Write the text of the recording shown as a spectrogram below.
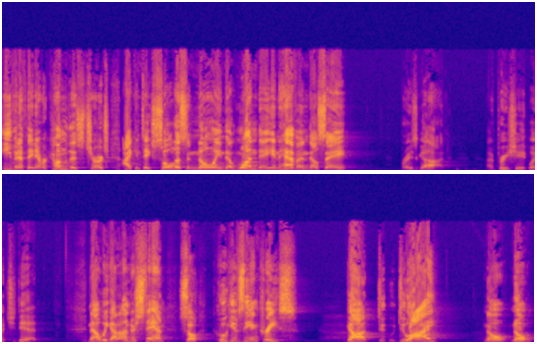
even if they never come to this church, I can take solace in knowing that one day in heaven they'll say, Praise God. I appreciate what you did. Now we got to understand. So, who gives the increase? God. Do, do I? No, no.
